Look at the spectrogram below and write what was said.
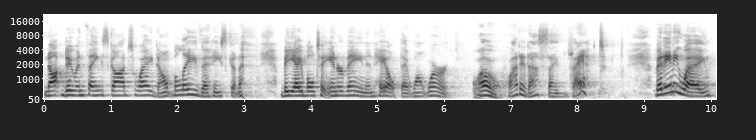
not doing things God's way, don't believe that He's going to be able to intervene and help. That won't work. Whoa, why did I say that? But anyway,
